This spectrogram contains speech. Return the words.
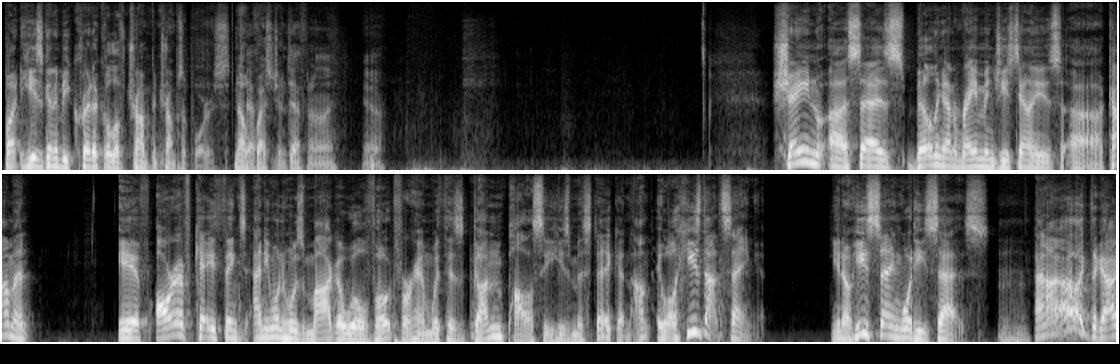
but he's going to be critical of Trump and Trump supporters. No Def- question. Definitely. Yeah. Shane uh, says, building on Raymond G. Stanley's uh, comment, if RFK thinks anyone who is MAGA will vote for him with his gun policy, he's mistaken. i well, he's not saying it. You know, he's saying what he says. Mm-hmm. And I, I like the guy.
